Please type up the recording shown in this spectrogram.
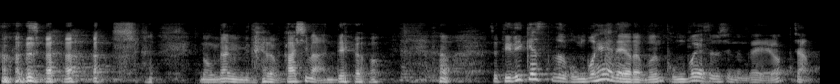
농담입니다, 여러분. 가시면 안 돼요. 저 디디캐스터도 공부해야 돼요, 여러분. 공부해서 있는 거예요. 자,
